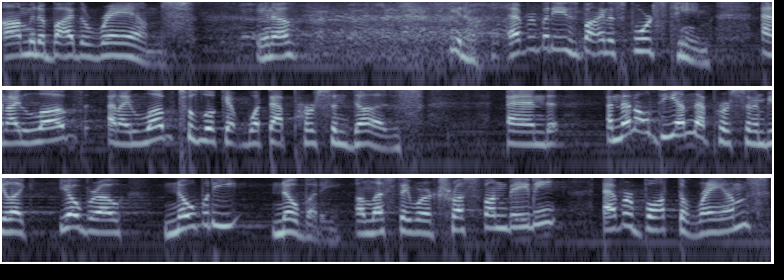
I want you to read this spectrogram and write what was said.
I'm gonna buy the Rams. You know? You know, everybody's buying a sports team. And I love, and I love to look at what that person does. And and then I'll DM that person and be like, yo, bro, nobody, nobody, unless they were a trust fund baby, ever bought the Rams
